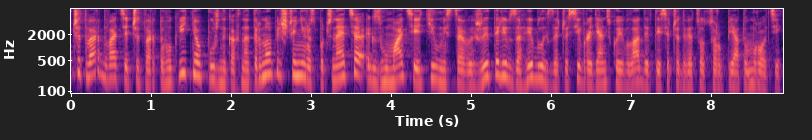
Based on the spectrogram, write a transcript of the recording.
четвер, 24 квітня, в Пужниках на Тернопільщині розпочнеться ексгумація тіл місцевих жителів, загиблих за часів радянської влади в 1945 році.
